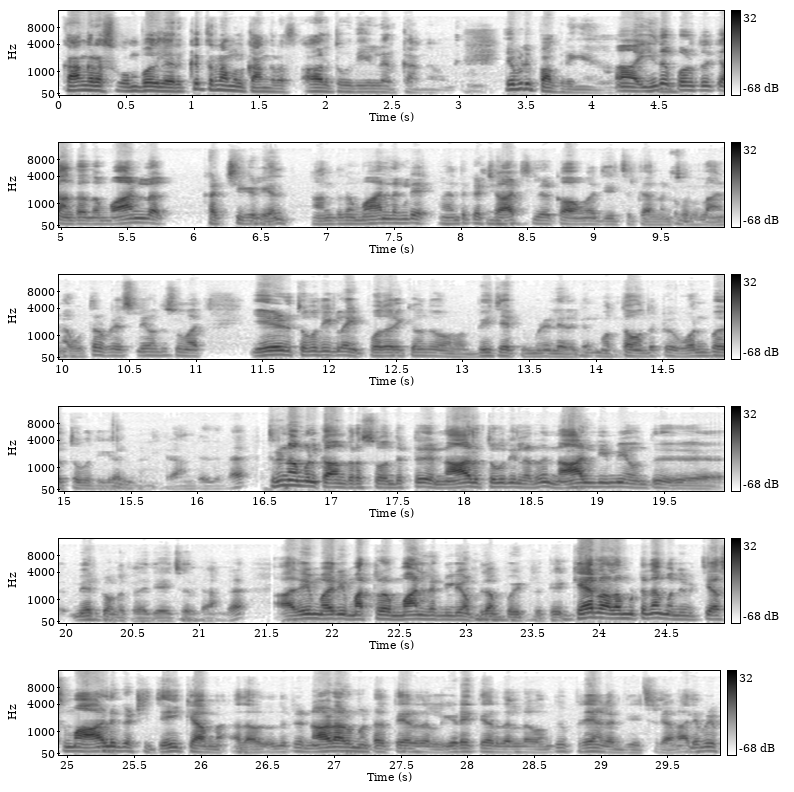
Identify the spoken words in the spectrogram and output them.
காங்கிரஸ் ஒம்போதில் இருக்குது திரிணாமுல் காங்கிரஸ் ஆறு தொகுதிகளில் இருக்காங்க வந்து. எப்படி பார்க்குறீங்க ஆஹ் இதை பொறுத்த வரைக்கும் அந்தந்த மாநில கட்சிகள் எந்த- அந்தந்த மாநிலங்களே எந்த கட்சி ஆட்சியில் இருக்கோ அவங்க ஜெயிச்சிருக்காங்கன்னு சொல்லலாம். ஏன்னா உத்தரப்பிரதேசலேயே வந்து சுமார் ஏழு தொகுதிகளை இப்போது வரைக்கும் வந்து பிஜேபி முன்னிலை இருக்குது மொத்தம் வந்துட்டு ஒன்பது தொகுதிகள் நினைக்கிறேன் அந்த இதில். திரிணாமுல் காங்கிரஸ் வந்துட்டு நாலு தொகுதியில இருந்து நாலுலேயுமே வந்து மேற்கு வங்கத்தில் ஜெயிச்சிருக்காங்க. அதே மாதிரி மற்ற மாநிலங்களையும் அப்படி தான் போயிட்டு இருக்கு கேரளாவில் மட்டும்தான் கொஞ்சம் வித்தியாசமாக ஆளுங்கட்சி ஜெயிக்காம அதாவது வந்துட்டு நாடாளுமன்ற தேர்தல் இடைத்தேர்தலில் வந்து பிரியங்கா காந்தி ஜெயிச்சிருக்காங்க. அதே மாதிரி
